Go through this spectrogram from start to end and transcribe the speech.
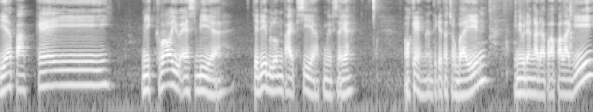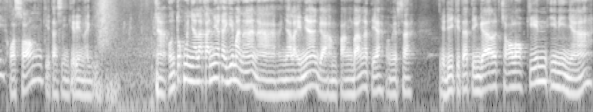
Dia pakai micro USB ya. Jadi belum Type-C ya, pemirsa ya. Oke, nanti kita cobain. Ini udah nggak ada apa-apa lagi, kosong, kita singkirin lagi. Nah, untuk menyalakannya kayak gimana? Nah, nyalainnya gampang banget ya, pemirsa. Jadi kita tinggal colokin ininya,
